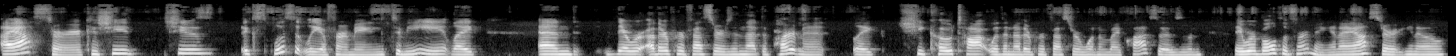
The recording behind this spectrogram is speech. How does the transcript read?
I asked her because she she was explicitly affirming to me like, and there were other professors in that department like she co-taught with another professor one of my classes and they were both affirming and i asked her you know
